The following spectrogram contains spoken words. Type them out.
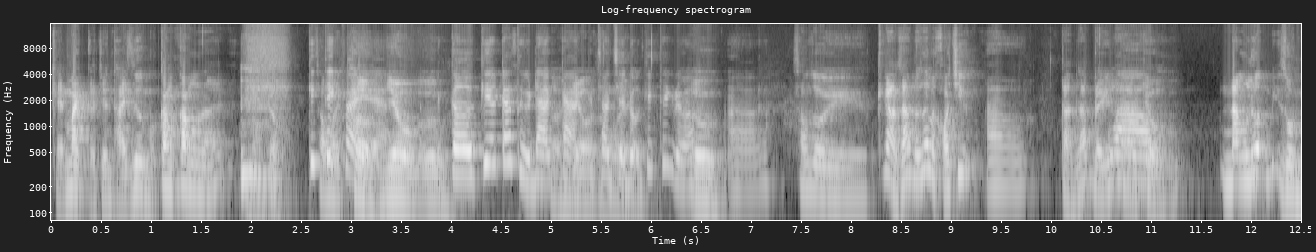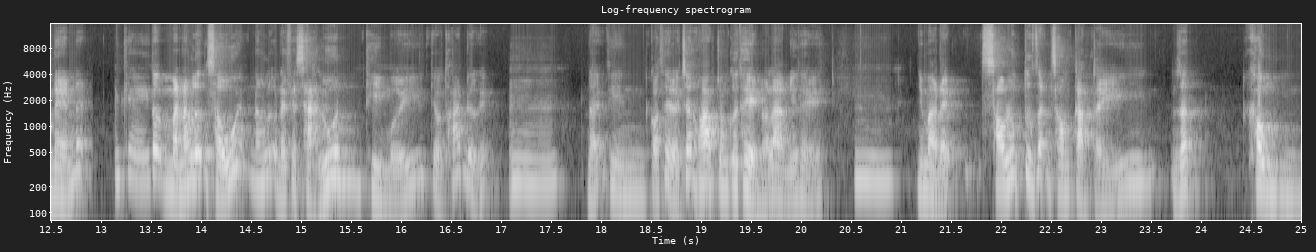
cái mạch ở trên thái dương nó căng căng đấy nó kiểu kích thích phải thở à, nhiều ừ. cơ kia các thứ đang cả nhiều, trong chế độ kích thích được ừ ờ xong rồi cái cảm giác nó rất là khó chịu ờ cảm giác đấy là Wow. kiểu năng lượng bị dồn nén ấy. Ok. Tức mà năng lượng xấu ấy năng lượng đấy phải xả luôn thì mới kiểu thoát được ấy. Ừ. Đấy thì có thể là chất hóa học trong cơ thể nó làm như thế. Ừ. Nhưng mà đấy sau lúc tức giận xong cảm thấy rất không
